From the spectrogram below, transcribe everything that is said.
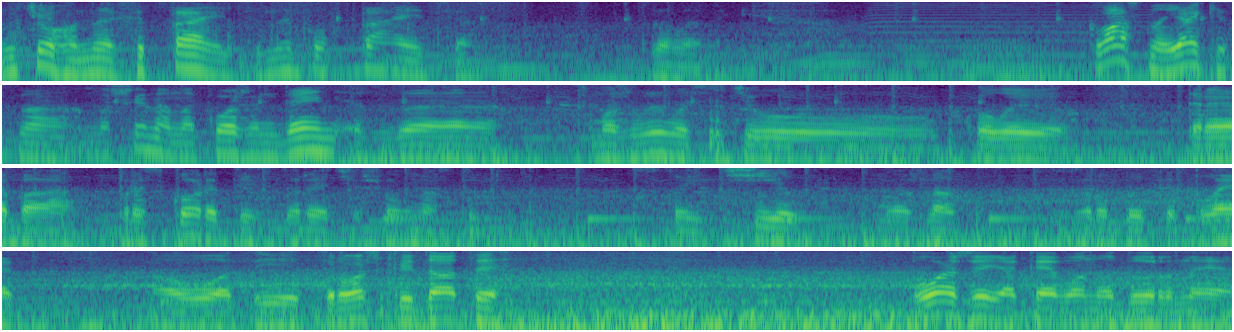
нічого не хитається, не повтається. Зелений. Класна, якісна машина на кожен день з можливістю, коли треба прискоритись. До речі, що в нас тут стоїть чіл, можна зробити плед. От, і трошки дати. Боже, яке воно дурне!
